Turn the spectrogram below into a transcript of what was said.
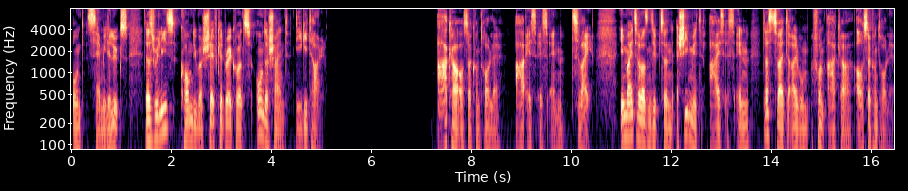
und Sammy Deluxe. Das Release kommt über Chefcat Records und erscheint digital. AK außer Kontrolle, ASSN 2. Im Mai 2017 erschien mit ASSN das zweite Album von AK außer Kontrolle.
